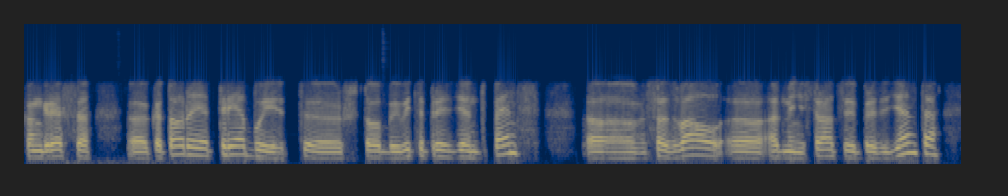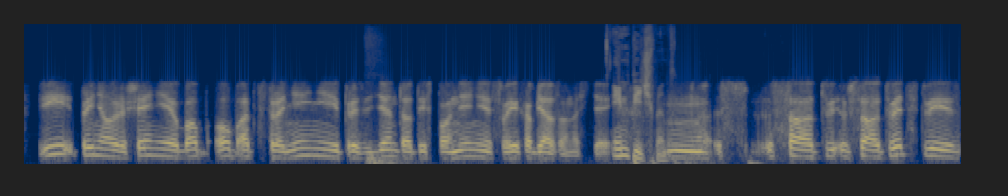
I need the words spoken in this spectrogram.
Конгресса, э, которая требует, э, чтобы вице-президент Пенс э, созвал э, администрацию президента и принял решение об, об отстранении президента от исполнения своих обязанностей. Импичмент. В соответствии с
